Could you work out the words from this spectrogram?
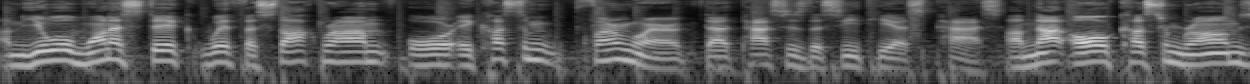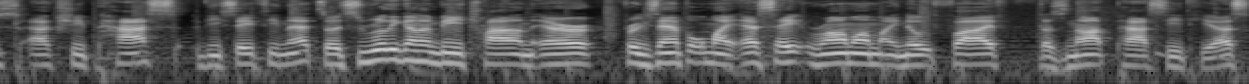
um, you will wanna stick with a stock ROM or a custom firmware that passes the CTS pass. Um, not all custom ROMs actually pass the safety net, so it's really gonna be trial and error. For example, my S8 ROM on my Note 5 does not pass CTS.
